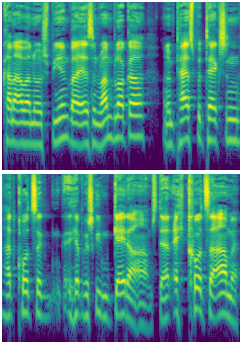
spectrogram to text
kann er aber nur spielen, weil er ist ein Runblocker und im Pass Protection hat kurze, ich habe geschrieben Gator Arms. Der hat echt kurze Arme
